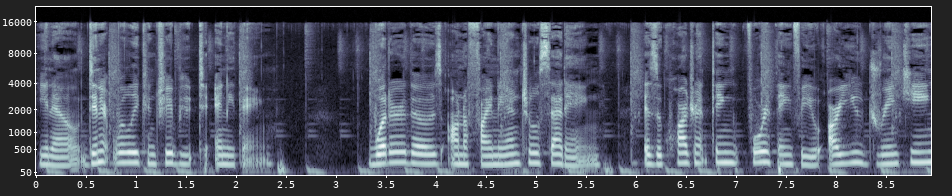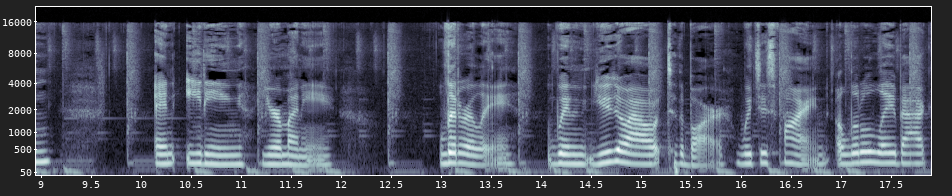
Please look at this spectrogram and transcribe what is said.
you know, didn't really contribute to anything. What are those on a financial setting? Is a quadrant thing four thing for you? Are you drinking and eating your money? Literally, when you go out to the bar, which is fine, a little layback,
